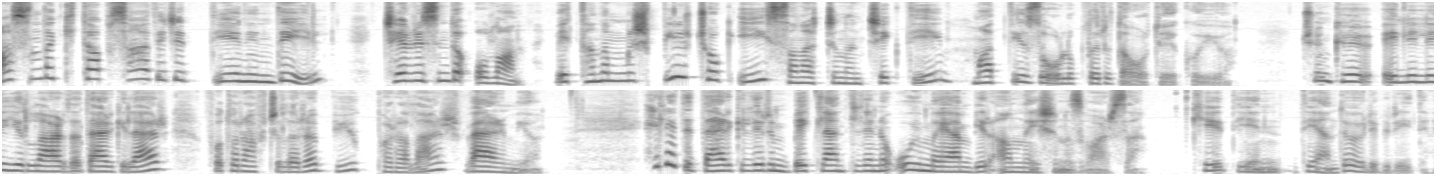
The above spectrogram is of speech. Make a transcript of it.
Aslında kitap sadece diyenin değil, çevresinde olan ve tanınmış birçok iyi sanatçının çektiği maddi zorlukları da ortaya koyuyor. Çünkü 50'li yıllarda dergiler fotoğrafçılara büyük paralar vermiyor. Hele de dergilerin beklentilerine uymayan bir anlayışınız varsa ki diyen, diyen de öyle biriydi.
